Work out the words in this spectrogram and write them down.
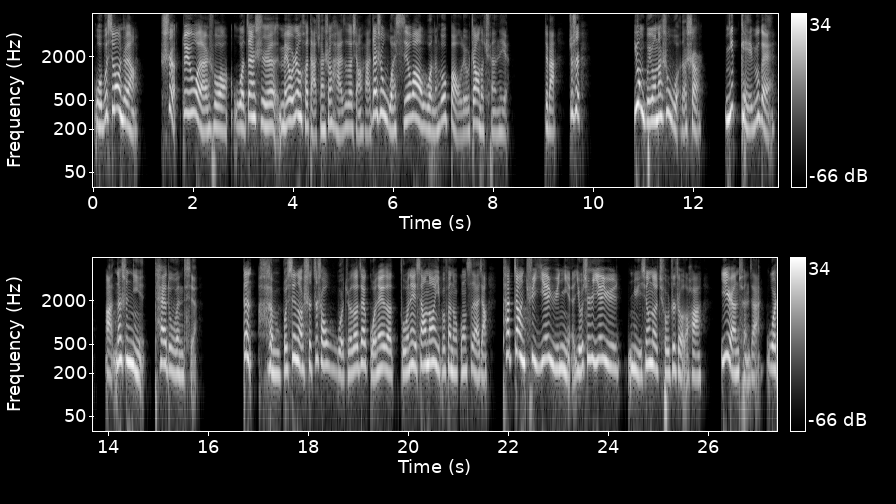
我不希望这样。是对于我来说，我暂时没有任何打算生孩子的想法，但是我希望我能够保留这样的权利，对吧？就是用不用那是我的事儿，你给不给啊？那是你态度问题。但很不幸的是，至少我觉得在国内的国内相当一部分的公司来讲。他这样去揶揄你，尤其是揶揄女性的求职者的话，依然存在。我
